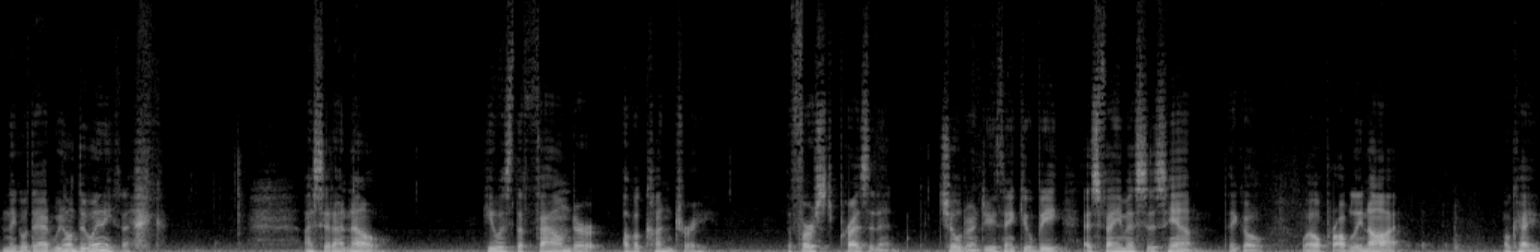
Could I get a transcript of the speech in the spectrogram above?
And they go, Dad, we don't do anything. I said, I know. He was the founder of a country, the first president. Children, do you think you'll be as famous as him? They go, Well, probably not. Okay,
